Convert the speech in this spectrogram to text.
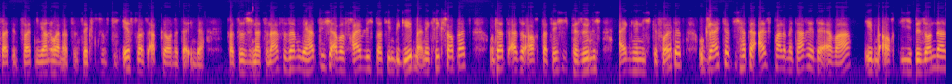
seit dem 2. Januar 1956 erstmals Abgeordneter in der französischen Nationalversammlung. Er hat sich aber freiwillig dorthin begeben, an den Kriegsschauplatz, und hat also auch tatsächlich persönlich eigenhändig gefoltert. Und gleichzeitig hat er als Parlamentarier, der er war, eben auch die besonders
